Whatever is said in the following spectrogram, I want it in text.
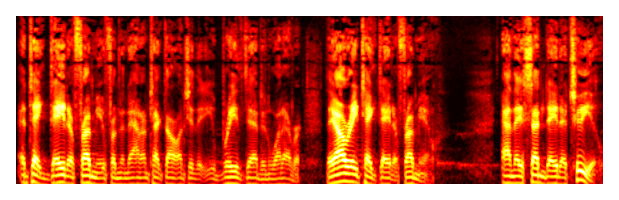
and take data from you from the nanotechnology that you breathed in and whatever. They already take data from you and they send data to you.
